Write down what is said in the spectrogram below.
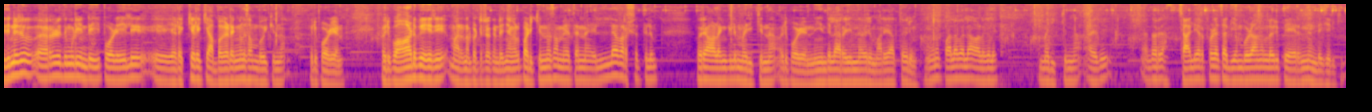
ഇതിനൊരു വേറൊരു ഇതും കൂടി ഉണ്ട്. ഈ പുഴയിൽ ഇടയ്ക്കിടയ്ക്ക് അപകടങ്ങൾ സംഭവിക്കുന്ന ഒരു പുഴയാണ്. ഒരുപാട് പേര് മരണപ്പെട്ടിട്ടൊക്കെ ഉണ്ട്. ഞങ്ങൾ പഠിക്കുന്ന സമയത്ത് തന്നെ എല്ലാ വർഷത്തിലും ഒരാളെങ്കിലും മരിക്കുന്ന ഒരു പുഴയാണ്. നീന്തൽ അറിയുന്നവരും അറിയാത്തവരും അങ്ങനെ പല പല ആളുകൾ മരിക്കുന്ന അതായത് എന്താ പറയുക ചാലിയാർപ്പുഴ ചതിയമ്പുഴ എന്നുള്ളൊരു പേരെന്നുണ്ട് ശരിക്കും.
